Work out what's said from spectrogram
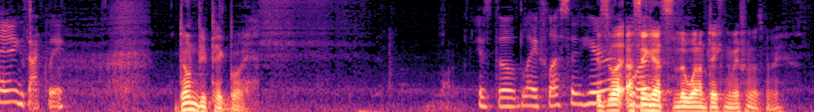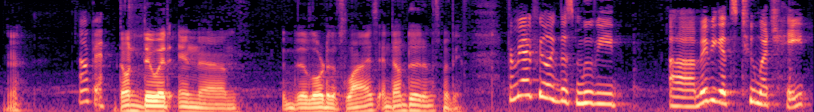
Exactly. Don't be Pig Boy. Is the life lesson here? Like, I think that's the what I'm taking away from this movie. Yeah, Okay. don't do it in um, the Lord of the Flies, and don't do it in this movie. For me, I feel like this movie uh, maybe gets too much hate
